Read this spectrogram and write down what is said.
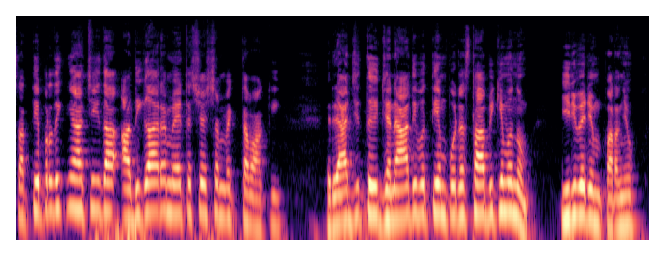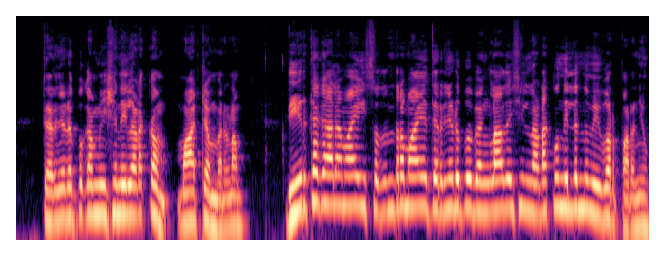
സത്യപ്രതിജ്ഞ ചെയ്ത അധികാരമേറ്റ ശേഷം വ്യക്തമാക്കി. രാജ്യത്ത് ജനാധിപത്യം പുനഃസ്ഥാപിക്കുമെന്നും ഇരുവരും പറഞ്ഞു. തെരഞ്ഞെടുപ്പ് കമ്മീഷനിലടക്കം മാറ്റം വരണം. ദീർഘകാലമായി സ്വതന്ത്രമായ തെരഞ്ഞെടുപ്പ് ബംഗ്ലാദേശിൽ നടക്കുന്നില്ലെന്നും ഇവർ പറഞ്ഞു.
